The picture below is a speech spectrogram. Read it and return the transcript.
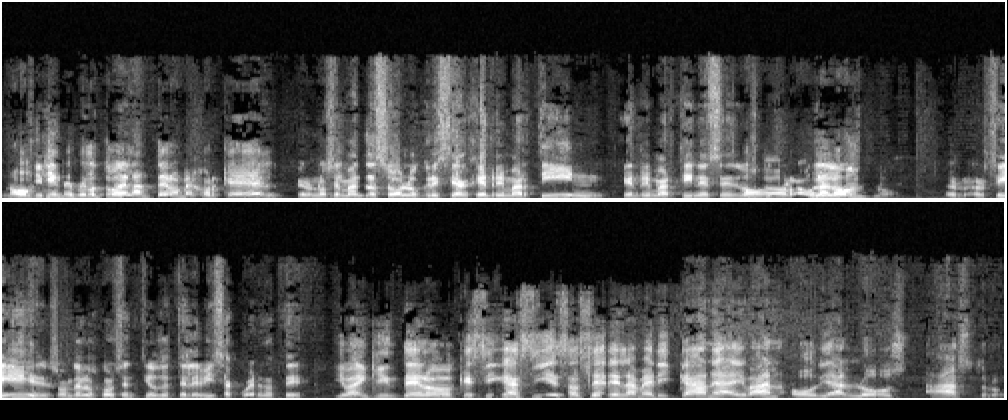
No, ¿quién es el otro delantero mejor que él? Pero no se manda solo, Cristian. Henry Martín. Henry Martínez es los Raúl Alonso. Sí, son de los consentidos de Televisa, acuérdate. Iván Quintero, que siga así esa serie en la americana. Iván odia los Astros.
